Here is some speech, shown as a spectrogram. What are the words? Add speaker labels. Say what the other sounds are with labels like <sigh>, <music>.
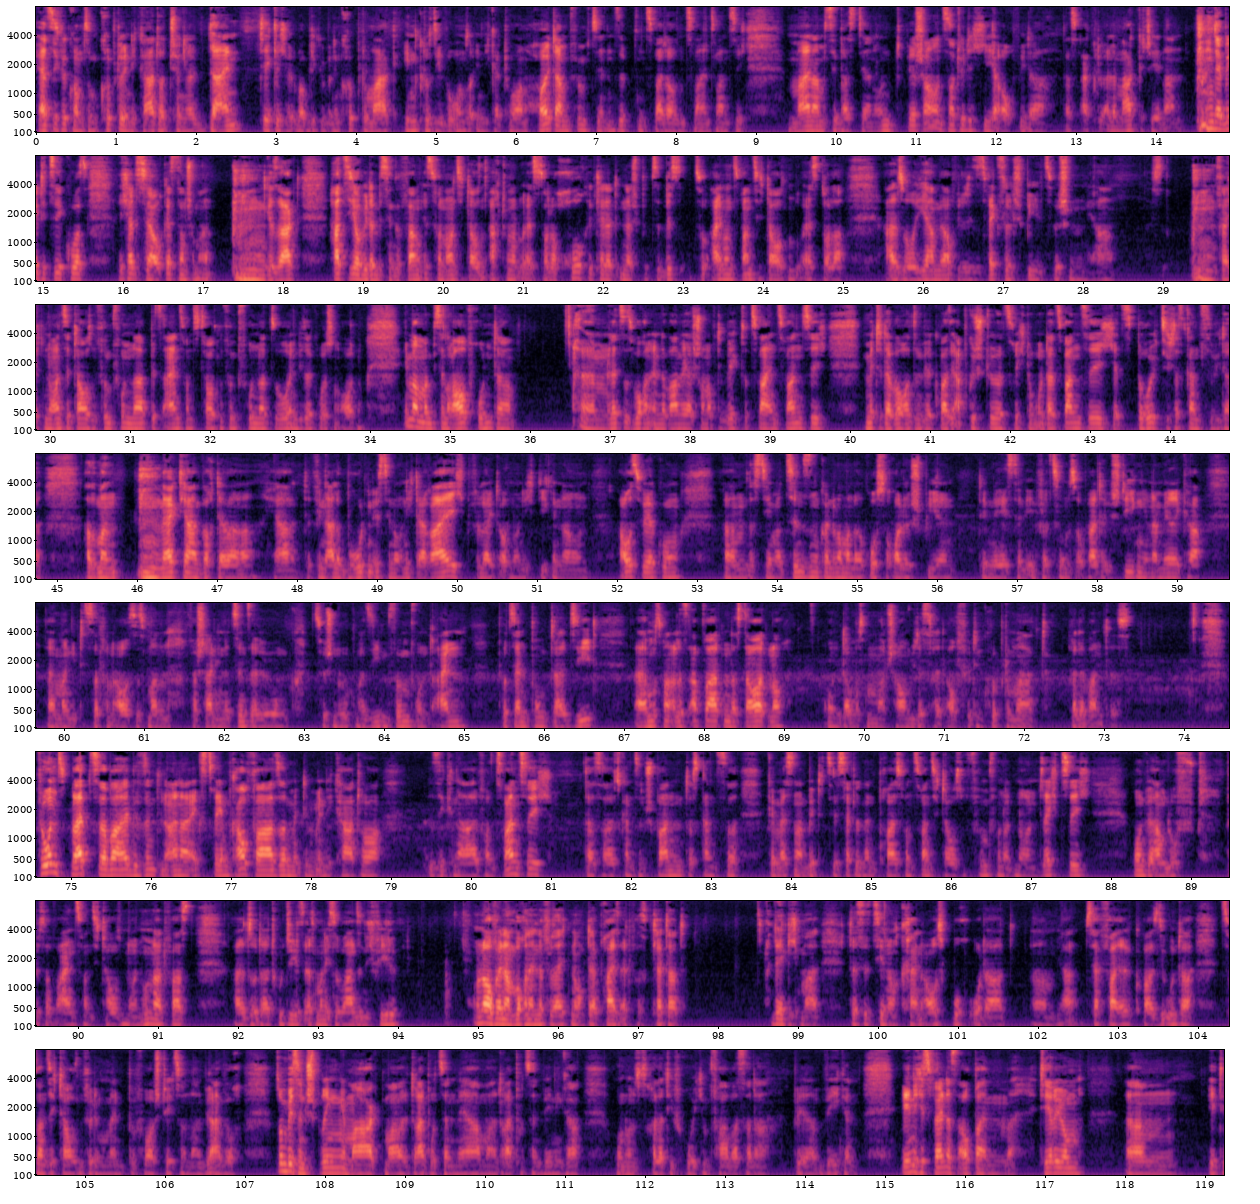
Speaker 1: Herzlich willkommen zum Krypto-Indikator-Channel, dein täglicher Überblick über den Kryptomarkt inklusive unserer Indikatoren. Heute am 15.07.2022. Mein Name ist Sebastian und wir schauen uns natürlich hier auch wieder das aktuelle Marktgeschehen an. <clears throat> Der BTC-Kurs, ich hatte es ja auch gestern schon mal <clears throat> gesagt, hat sich auch wieder ein bisschen gefangen, ist von 19.800 US-Dollar hochgeklettert in der Spitze bis zu 21.000 US-Dollar. Also hier haben wir auch wieder dieses Wechselspiel zwischen, ja, <clears throat> vielleicht 19.500 bis 21.500 so in dieser Größenordnung. Immer mal ein bisschen rauf, runter. Ähm, letztes Wochenende waren wir ja schon auf dem Weg zu 22. Mitte der Woche sind wir quasi abgestürzt Richtung unter 20. Jetzt beruhigt sich das Ganze wieder. Also man <clears throat> merkt ja einfach, der, ja, der finale Boden ist hier noch nicht erreicht. Vielleicht auch noch nicht die genauen Auswirkungen. Ähm, das Thema Zinsen könnte nochmal eine große Rolle spielen demnächst, denn die Inflation ist auch weiter gestiegen in Amerika. Äh, man geht jetzt davon aus, dass man wahrscheinlich eine Zinserhöhung zwischen 0,75 und 1 Prozentpunkt halt sieht. Äh, muss man alles abwarten, das dauert noch und da muss man mal schauen, wie das halt auch für den Kryptomarkt relevant ist. Für uns bleibt es dabei, wir sind in einer extremen Kaufphase mit dem Indikator Signal von 20. Das heißt ganz entspannt, das Ganze gemessen am BTC Settlement Preis von 20.569 und wir haben Luft bis auf 21.900 fast. Also da tut sich jetzt erstmal nicht so wahnsinnig viel. Und auch wenn am Wochenende vielleicht noch der Preis etwas klettert, denke ich mal, dass jetzt hier noch kein Ausbruch oder ähm, ja, Zerfall quasi unter 20.000 für den Moment bevorsteht, sondern wir einfach so ein bisschen springen im Markt, mal drei Prozent mehr, mal drei Prozent weniger und uns relativ ruhig im Fahrwasser da bewegen. Ähnliches Verhältnis auch beim Ethereum, ähm, ETH,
